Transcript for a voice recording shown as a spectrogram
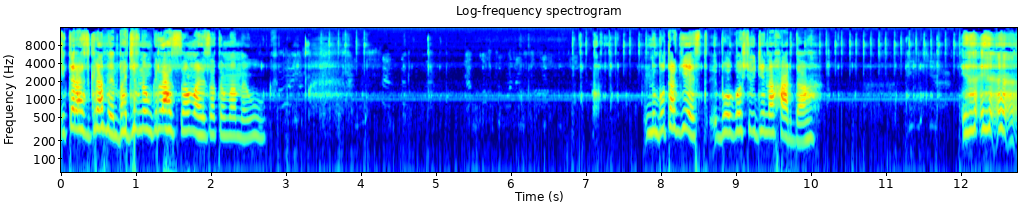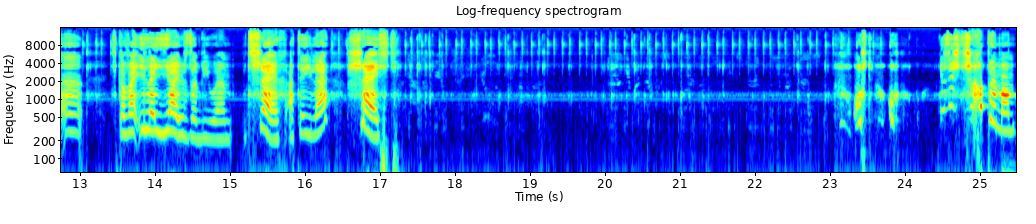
I teraz gramy badziewną klasą, ale za to mamy łuk. No bo tak jest, bo gościu idzie na harda. Ciekawa ile ja już zabiłem. Trzech, a ty ile? Sześć. Oż, o, jesteś 3 HP mam.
